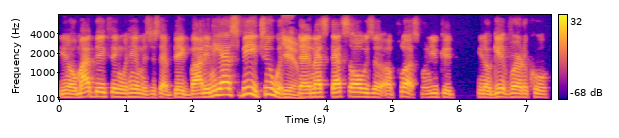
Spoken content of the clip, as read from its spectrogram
you know my big thing with him is just that big body, and he has speed too with Yeah. that, and that's that's always a, a plus when you could you know get vertical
